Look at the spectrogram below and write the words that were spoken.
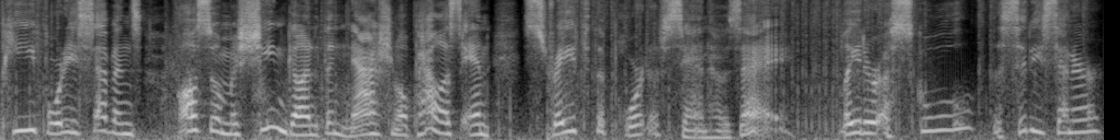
P 47s also machine gunned the National Palace and strafed the port of San Jose. Later, a school, the city center,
